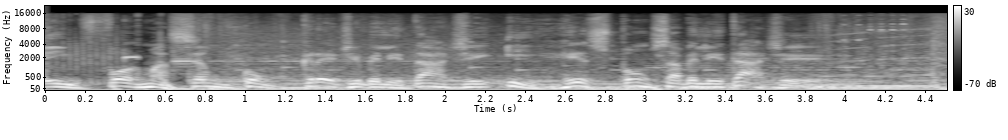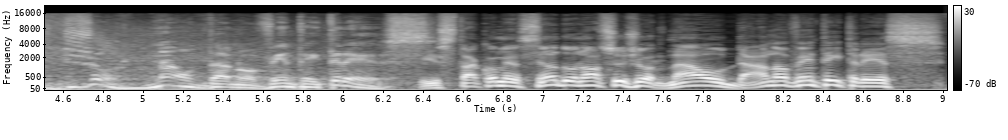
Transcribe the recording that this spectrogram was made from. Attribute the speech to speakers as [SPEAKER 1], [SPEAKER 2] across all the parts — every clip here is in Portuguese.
[SPEAKER 1] Informação com credibilidade e responsabilidade. Jornal da 93.
[SPEAKER 2] Está começando o nosso Jornal da 93.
